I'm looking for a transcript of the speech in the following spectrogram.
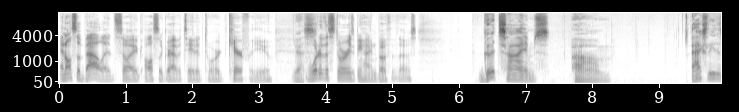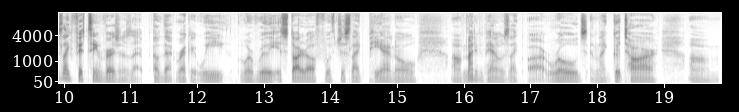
and also ballads. So I also gravitated toward Care for You. Yes. What are the stories behind both of those? Good Times. Um, Actually, there's like 15 versions of that of that record. We were really it started off with just like piano, um, not even piano. It was like uh, Rhodes and like guitar, um,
